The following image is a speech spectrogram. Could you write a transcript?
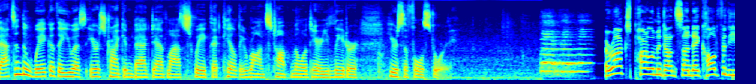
That's in the wake of the U.S. airstrike in Baghdad last week that killed Iran's top military leader. Here's the full story. Iraq's parliament on Sunday called for the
